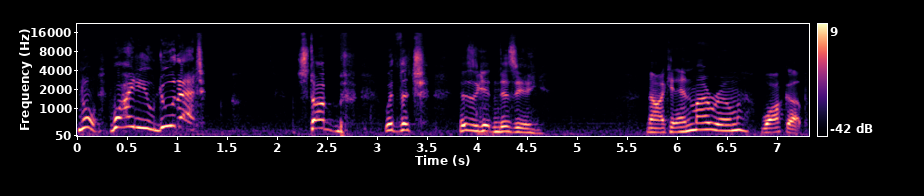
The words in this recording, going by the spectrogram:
no. Why do you do that? Stop with the. This is getting dizzying. Now I can end my room, walk up.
